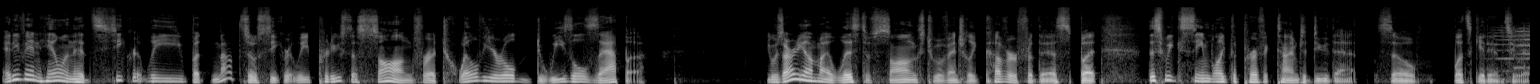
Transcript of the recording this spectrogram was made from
Eddie Van Halen had secretly, but not so secretly, produced a song for a 12 year old Dweezil Zappa. It was already on my list of songs to eventually cover for this, but this week seemed like the perfect time to do that. So let's get into it.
